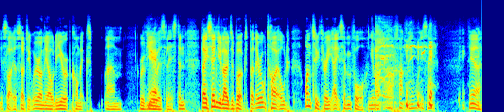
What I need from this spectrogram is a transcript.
it's slightly off subject, we're on the older Europe Comics um, reviewers list, and they send you loads of books, but they're all titled one two three eight seven four, and you're like, oh fuck me, what is that? yeah.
